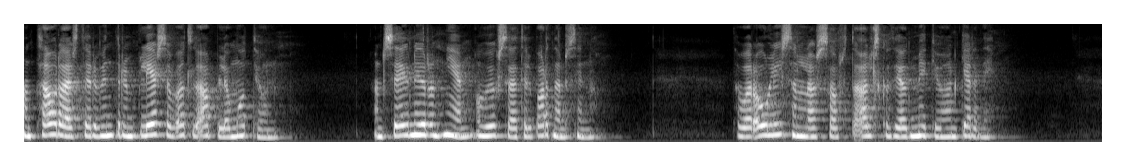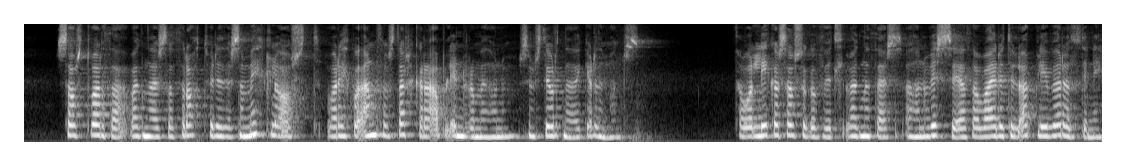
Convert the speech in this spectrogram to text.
Hann táraðist þegar vindurum blés af öllu afli á móti honum. Hann seg niður á hnén og hugsaði til barnarna sinna. Það var ólýsanlega sárt að elska því að mikið hann gerði. Sárt var það vegna þess að þrátt fyrir þessa miklu ást var eitthvað ennþá sterkara afl innra með honum sem stjórnaði gerðum hans. Það var líka sásökafull vegna þess að hann vissi að það væri til afli í veröldinni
